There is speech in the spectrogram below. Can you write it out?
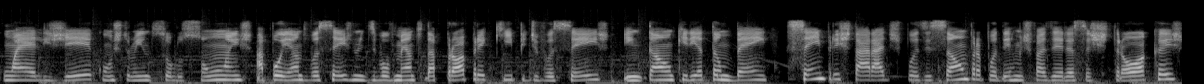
com a LG, construindo soluções, apoiando vocês no desenvolvimento da própria equipe de vocês. Então, queria também sempre estar à disposição para podermos fazer essas trocas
